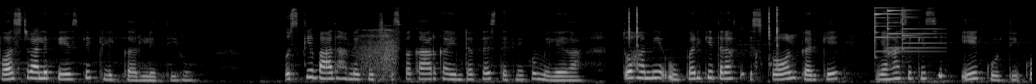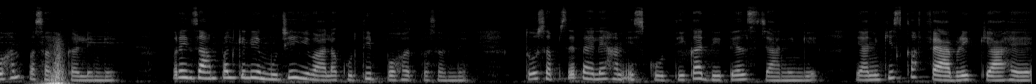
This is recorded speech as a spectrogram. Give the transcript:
फ़र्स्ट वाले पेज पे क्लिक कर लेती हूँ। उसके बाद हमें कुछ इस प्रकार का इंटरफेस देखने को मिलेगा। तो हमें ऊपर की तरफ़ स्क्रॉल करके यहाँ से किसी एक कुर्ती को हम पसंद कर लेंगे। फॉर एग्ज़ाम्पल के लिए मुझे ये वाला कुर्ती बहुत पसंद है। तो सबसे पहले हम इस कुर्ती का डिटेल्स जानेंगे। यानी कि इसका फैब्रिक क्या है?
